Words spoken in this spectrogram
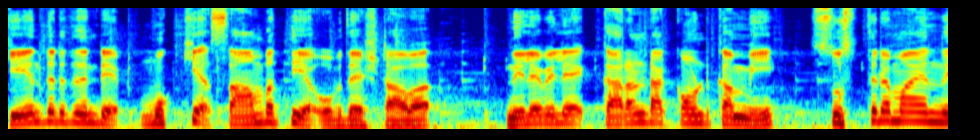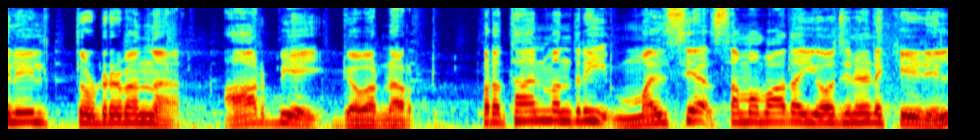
കേന്ദ്രത്തിന്റെ മുഖ്യ സാമ്പത്തിക ഉപദേഷ്ടാവ്. നിലവിലെ കറണ്ട് അക്കൗണ്ട് കമ്മി സുസ്ഥിരമായ നിലയിൽ തുടരുമെന്ന് ആർ ഗവർണർ. പ്രധാനമന്ത്രി മത്സ്യ സമവാദ യോജനയുടെ കീഴിൽ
